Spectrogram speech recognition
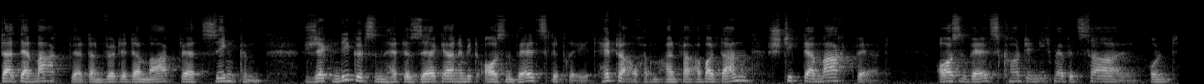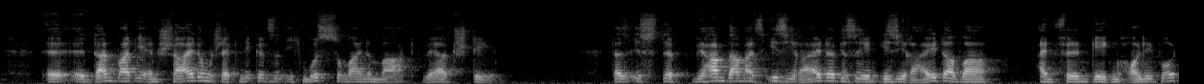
da der Marktwert, dann würde der Marktwert sinken. Jack Nicholson hätte sehr gerne mit Orson Welles gedreht, hätte auch am Anfang, aber dann stieg der Marktwert. Orson Welles konnte ihn nicht mehr bezahlen und äh, äh dann war die Entscheidung, Jack Nicholson, ich muss zu meinem Marktwert stehen. Das ist, äh, wir haben damals Easy Rider gesehen. Easy Rider war ein Film gegen Hollywood,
